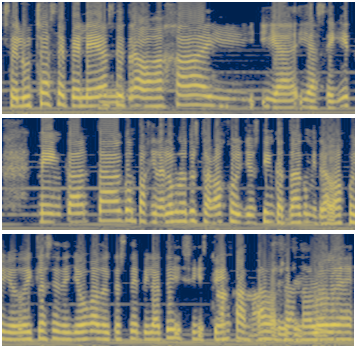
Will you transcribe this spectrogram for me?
se lucha, se pelea, se trabaja y, a, seguir. Me encanta compaginarlo con otros trabajos, yo estoy encantada con mi trabajo, yo doy clases de yoga, doy clases de pilates y sí, estoy encantada, o sea, no lo de...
